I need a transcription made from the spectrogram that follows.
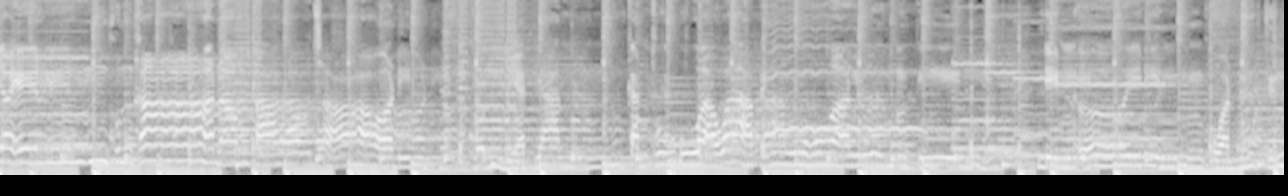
จะเห็นคุณค่าน้ำตาเราชาวดินคนเหยียดยัน กันทั่วว่าเป็นงัวลืมตีน ดินเอ้ยดินควรนึกถึง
